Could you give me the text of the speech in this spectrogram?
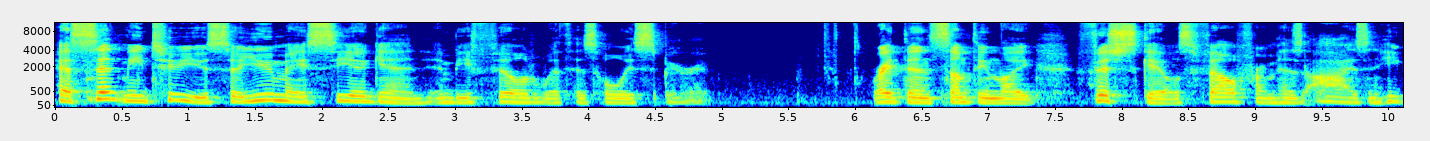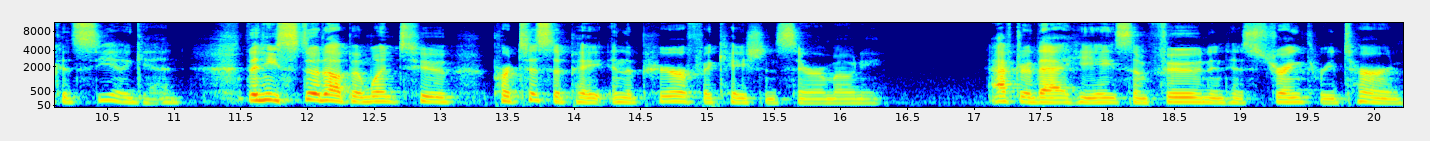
has sent me to you so you may see again and be filled with his Holy Spirit. Right then, something like fish scales fell from his eyes and he could see again. Then he stood up and went to participate in the purification ceremony. After that, he ate some food and his strength returned.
